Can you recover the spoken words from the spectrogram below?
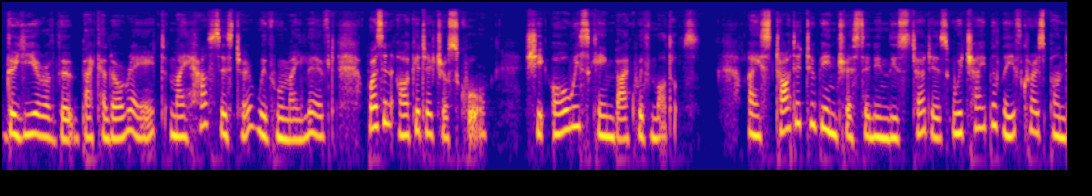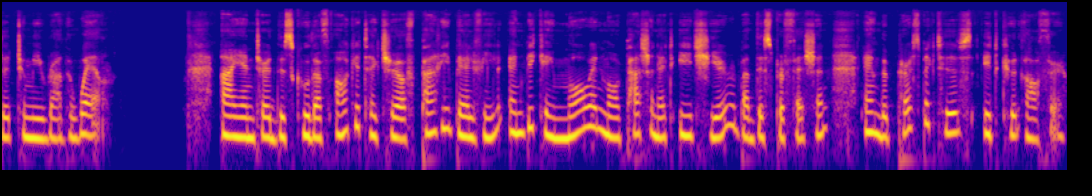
The year of the baccalaureate, my house sister, with whom I lived, was in architecture school. She always came back with models. I started to be interested in these studies, which I believe corresponded to me rather well. I entered the School of Architecture of Paris Belleville and became more and more passionate each year about this profession and the perspectives it could offer.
